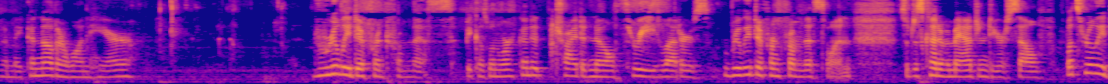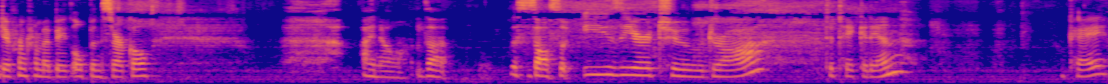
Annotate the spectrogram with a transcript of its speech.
gonna make another one here. Really different from this because when we're gonna try to know three letters, really different from this one. So just kind of imagine to yourself, what's really different from a big open circle? I know, the this is also easier to draw, to take it in. Okay,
